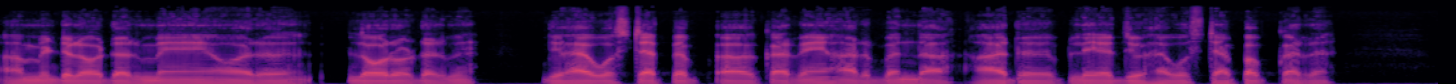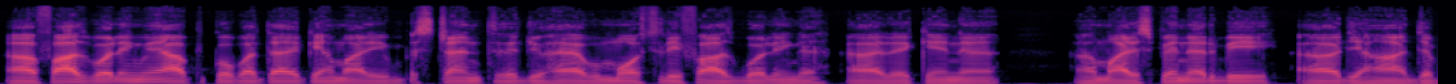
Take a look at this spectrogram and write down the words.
مڈل آرڈر میں اور لوور آرڈر میں جو ہے وہ اسٹیپ اپ کر رہے ہیں۔ ہر بندہ، ہر پلیئر جو ہے وہ اسٹیپ اپ کر رہا ہے۔ فاسٹ بولنگ میں آپ کو پتہ ہے کہ ہماری اسٹرینتھ جو ہے وہ موسٹلی فاسٹ بولنگ ہے لیکن ہمارے اسپنر بھی جہاں جب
